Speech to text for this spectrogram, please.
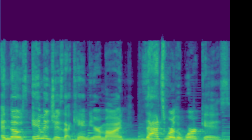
And those images that came to your mind, that's where the work is.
